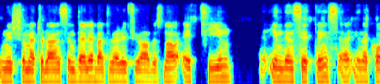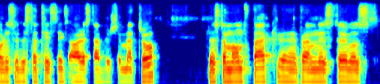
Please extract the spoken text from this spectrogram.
initial metro lines in Delhi, but very few others. Now, 18 Indian cities, uh, in accordance with the statistics, are established in metro. Just a month back, uh, Prime Minister was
